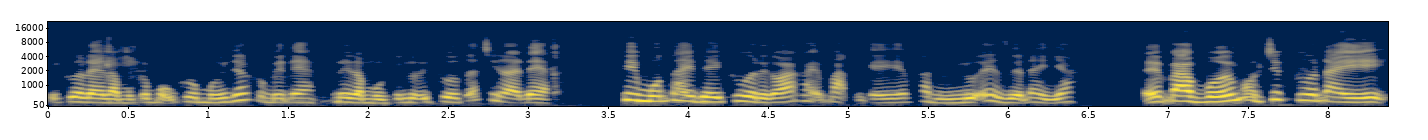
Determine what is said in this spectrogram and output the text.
cái cưa này là một cái bộ cưa mới nhất của bên em. Đây là một cái lưỡi cưa rất chi là đẹp. Khi muốn thay thế cưa thì các bác hãy vặn cái phần lưỡi ở dưới này nhá Đấy, và với một chiếc cưa này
